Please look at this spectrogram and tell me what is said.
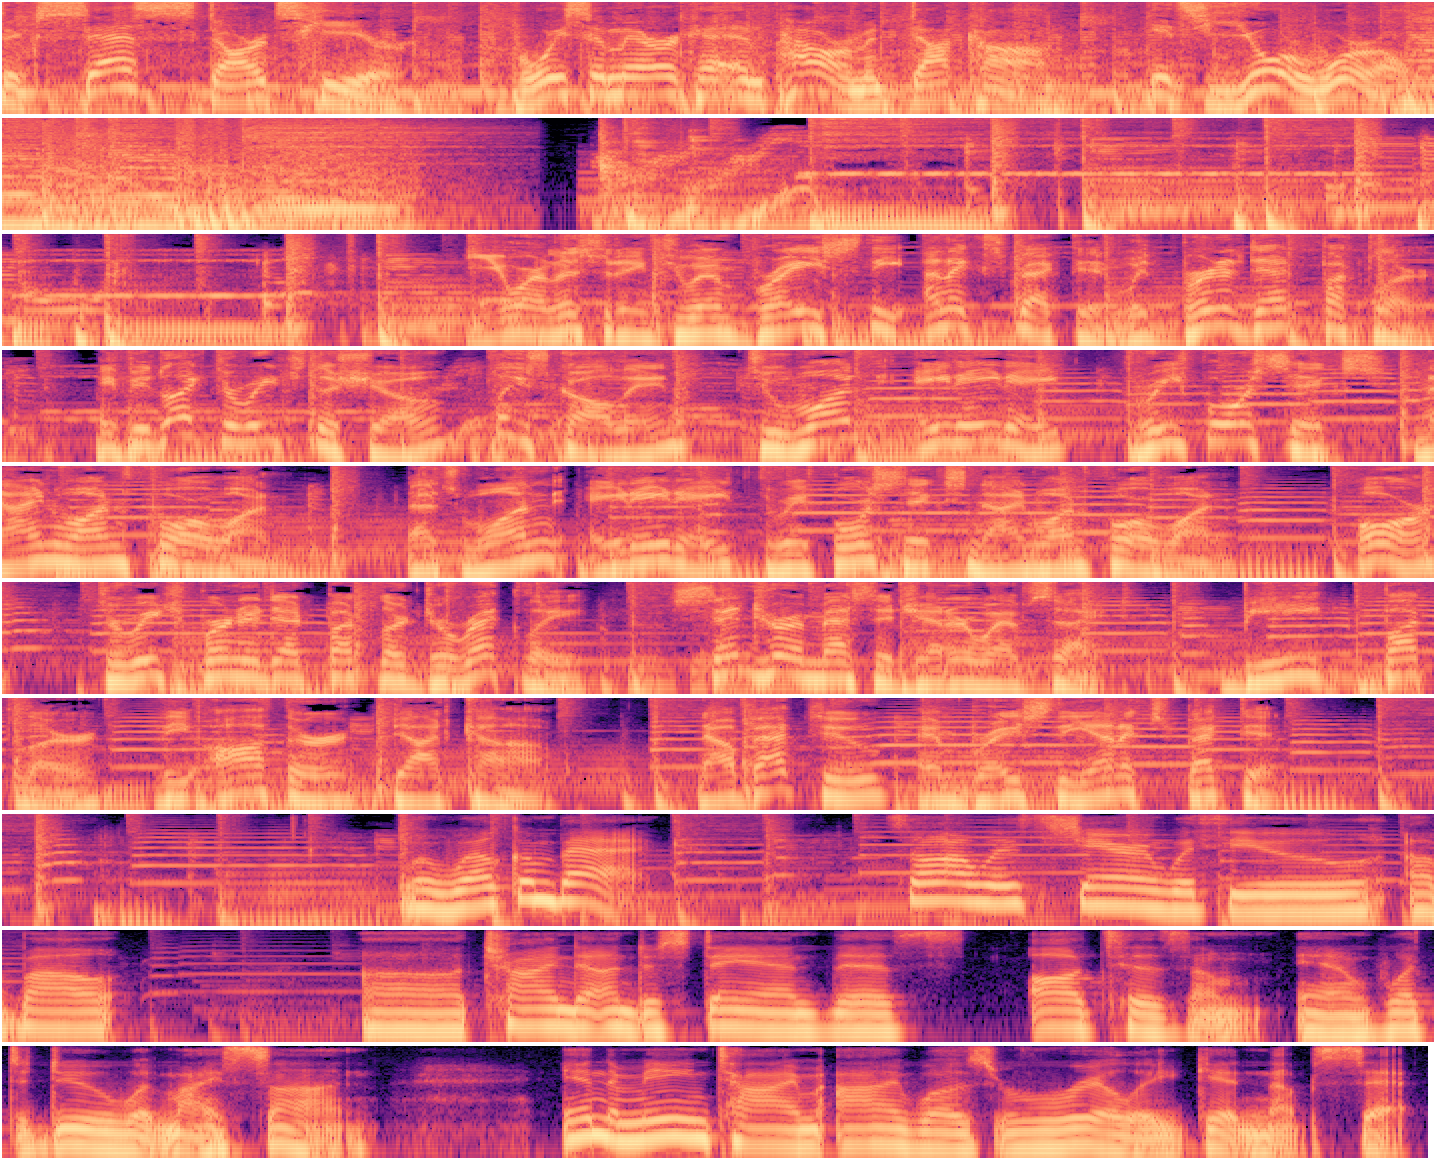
Success starts here. VoiceAmericaEmpowerment.com. It's your world. You are listening to Embrace the Unexpected with Bernadette Butler. If you'd like to reach the show, please call in to 1 888 346 9141. That's 1 888 346 9141. Or to reach Bernadette Butler directly, send her a message at her website, bbutlertheauthor.com. Now back to Embrace the Unexpected. Well, welcome back. So I was sharing with you about uh, trying to understand this autism and what to do with my son. In the meantime, I was really getting upset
